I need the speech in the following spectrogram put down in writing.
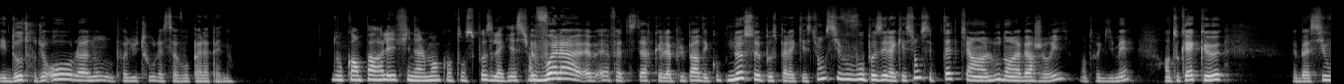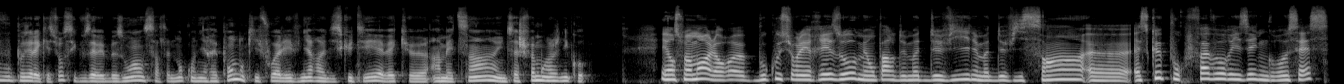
Et d'autres dire, oh là, non, pas du tout, là, ça vaut pas la peine. Donc en parler finalement quand on se pose la question. Voilà, euh, en fait, c'est-à-dire que la plupart des couples ne se posent pas la question. Si vous vous posez la question, c'est peut-être qu'il y a un loup dans la bergerie, entre guillemets. En tout cas que eh ben, si vous vous posez la question, c'est que vous avez besoin certainement qu'on y réponde. Donc il faut aller venir euh, discuter avec euh, un médecin, une sage-femme ou un gynéco. Et en ce moment, alors beaucoup sur les réseaux, mais on parle de mode de vie, de mode de vie sain. Est-ce que pour favoriser une grossesse,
